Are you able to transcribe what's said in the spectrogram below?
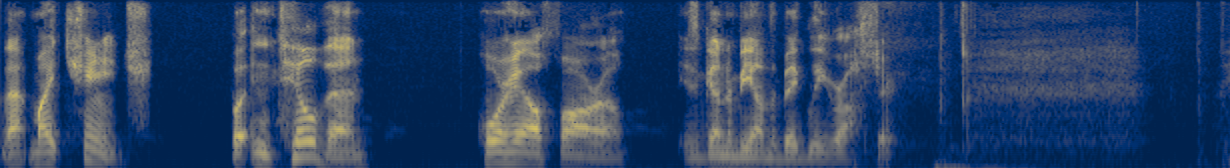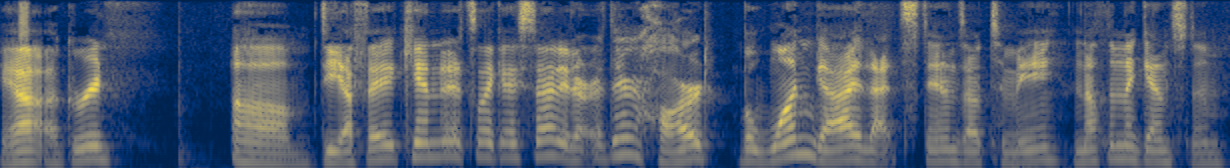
that might change. But until then, Jorge Alfaro is going to be on the big league roster. Yeah, agreed. Um, DFA candidates, like I said, are they're hard. But one guy that stands out to me, nothing against him,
